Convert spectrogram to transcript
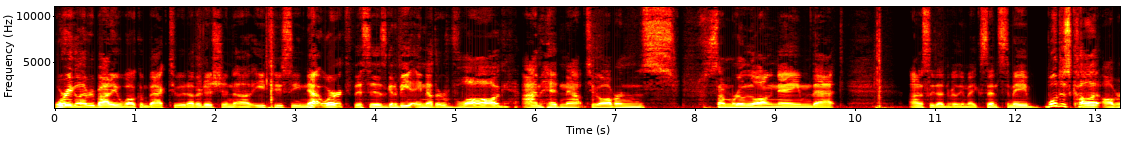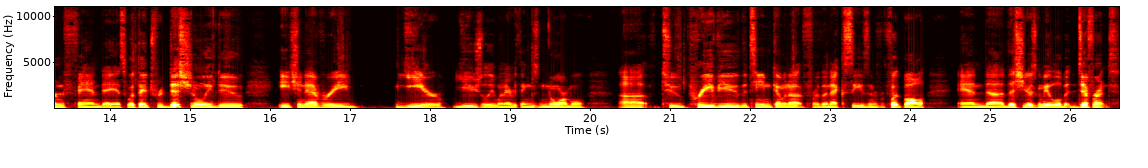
War Eagle, everybody. Welcome back to another edition of E2C Network. This is going to be another vlog. I'm heading out to Auburn's some really long name that honestly doesn't really make sense to me. We'll just call it Auburn Fan Day. It's what they traditionally do each and every year, usually when everything's normal, uh, to preview the team coming up for the next season for football. And uh, this year is going to be a little bit different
